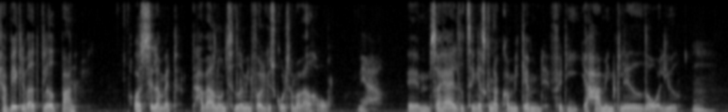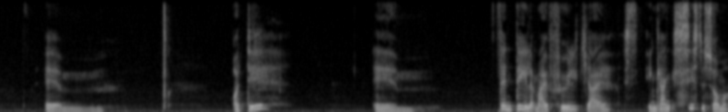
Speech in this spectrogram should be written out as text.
jeg har virkelig været et glad barn. Også selvom at der har været nogle tider i min folkeskole, som har været hårde. Ja. Øhm, så har jeg altid tænkt, at jeg skal nok komme igennem det, fordi jeg har min glæde over livet. Mm. Øhm, og det Øhm, den del af mig følte jeg en gang sidste sommer,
